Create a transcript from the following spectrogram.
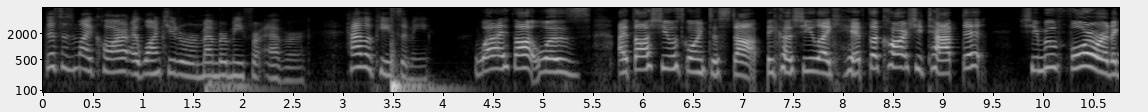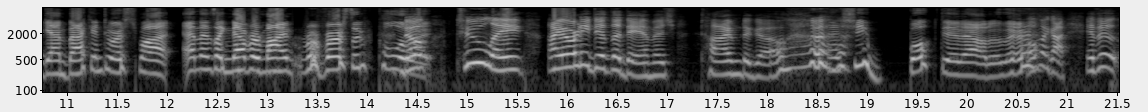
This is my car. I want you to remember me forever. Have a piece of me. what I thought was I thought she was going to stop because she like hit the car, she tapped it, she moved forward again back into her spot, and then it's like never mind, reverse and pull Nope, away. too late. I already did the damage. Time to go. And she booked it out of there. oh my god. If it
